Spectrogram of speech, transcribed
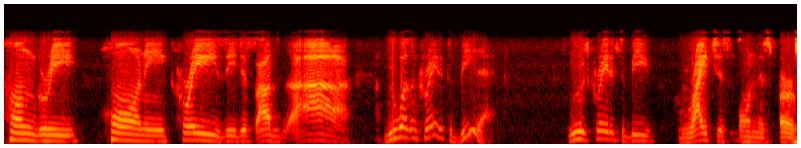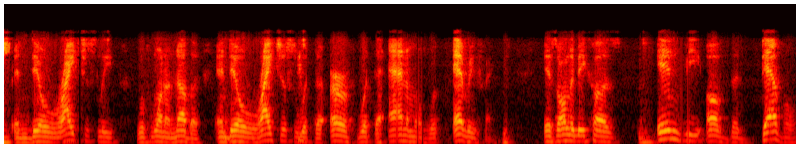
hungry, horny, crazy, just ah, ah. We wasn't created to be that. We was created to be righteous on this earth and deal righteously with one another and deal righteous with the earth, with the animals, with everything. It's only because envy of the devil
